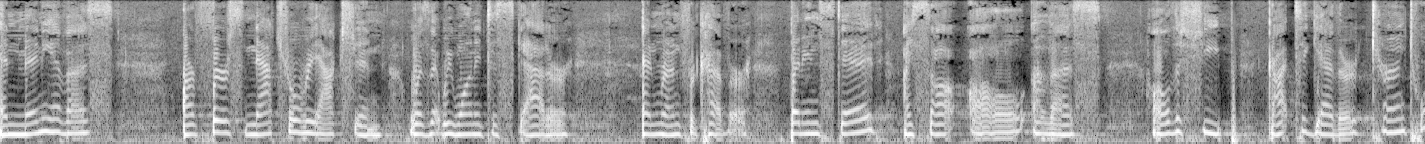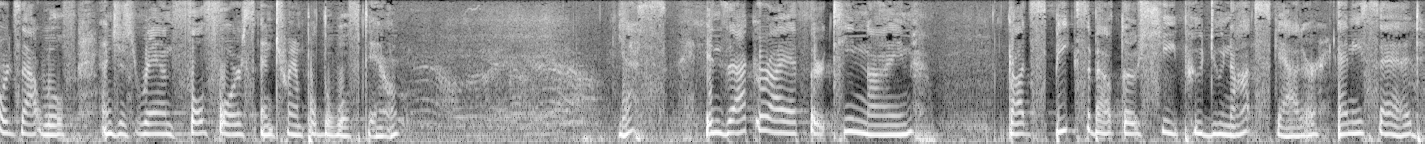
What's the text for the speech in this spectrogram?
And many of us, our first natural reaction was that we wanted to scatter and run for cover. But instead, I saw all of us all the sheep got together, turned towards that wolf, and just ran full force and trampled the wolf down. Yes. In Zechariah 13:9, God speaks about those sheep who do not scatter, and he said,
